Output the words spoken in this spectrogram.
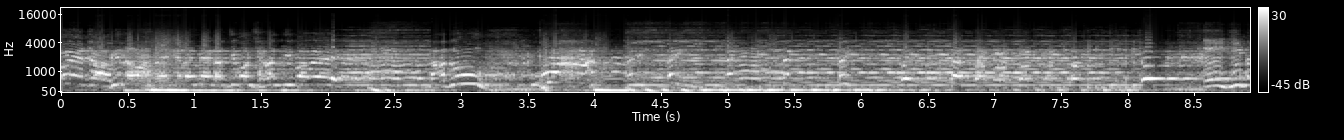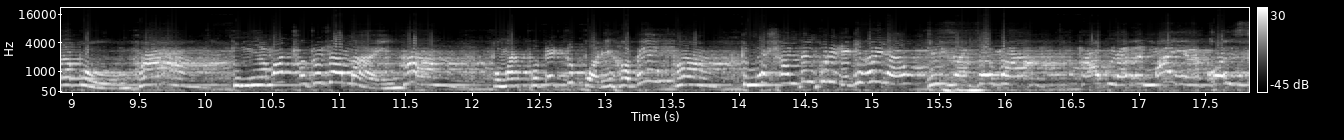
হয়ে যাবে। বিধবা হয়ে গেলে মেয়েটা জীবন শান্তি পাবে। দাদু এই যে বাবু হ্যাঁ। তুমি আমার ছোট জামাই। হ্যাঁ। তোমার ফোটা একটু পরে হবে। হ্যাঁ। তুমি সান্তান করে রেডি হয়ে নাও। ঠিক আছে মা। আপনার মাইয়া কইছে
